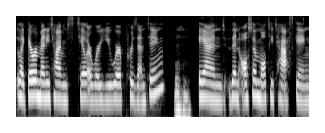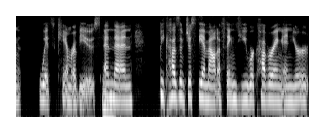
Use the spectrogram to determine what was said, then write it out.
like there were many times, Taylor, where you were presenting hmm and then also multitasking with camera views Mhm. and then because of just the amount of things you were covering in your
